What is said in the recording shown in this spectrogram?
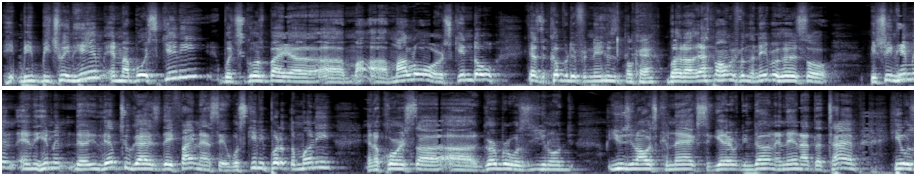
he, be, between him and my boy Skinny, which goes by uh, uh, uh, Malo or Skindo, he has a couple different names. Okay. but uh, that's my homie from the neighborhood. So between him and, and him and the, them two guys, they financed it. Well, Skinny put up the money, and of course uh, uh, Gerber was you know using all his connects to get everything done. And then at the time, he was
